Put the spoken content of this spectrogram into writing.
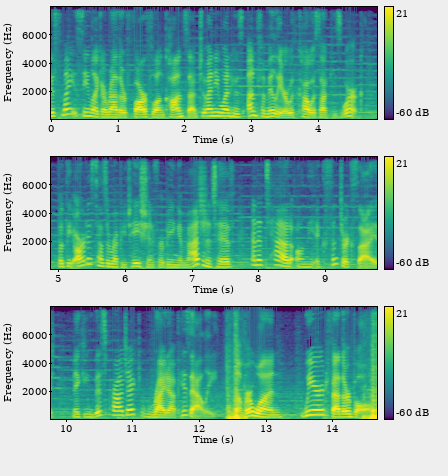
This might seem like a rather far-flung concept to anyone who's unfamiliar with Kawasaki's work, but the artist has a reputation for being imaginative and a tad on the eccentric side, making this project right up his alley. Number 1. Weird Feather Ball.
